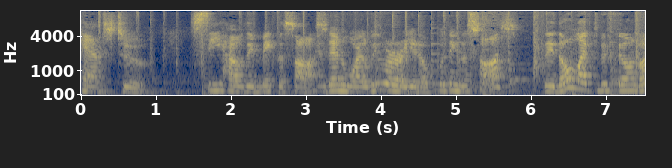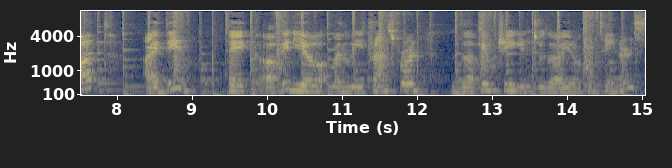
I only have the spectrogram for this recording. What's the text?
chance to see how they make the sauce. And then while we were, you know, putting the sauce, they don't like to be filmed, but I did take a video when we transferred the kimchi into the, you know, containers.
